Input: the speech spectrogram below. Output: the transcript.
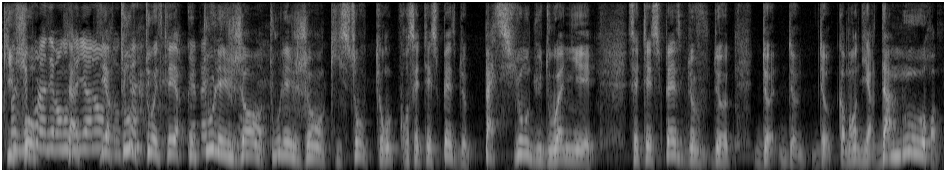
qu'il faut, pour l'indépendance de c'est-à-dire que tous les gens, tous les gens qui sont qui ont, qui ont cette espèce de passion du douanier, cette espèce de de, de, de- de- comment dire d'amour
